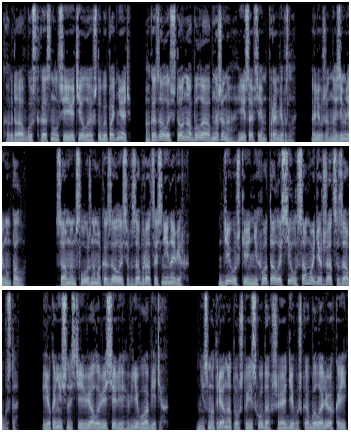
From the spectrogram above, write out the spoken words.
Когда Август коснулся ее тела, чтобы поднять, оказалось, что она была обнажена и совсем промерзла, лежа на земляном полу. Самым сложным оказалось взобраться с ней наверх. Девушке не хватало сил самой держаться за Августа. Ее конечности вяло висели в его объятиях. Несмотря на то, что исхудавшая девушка была легкой,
